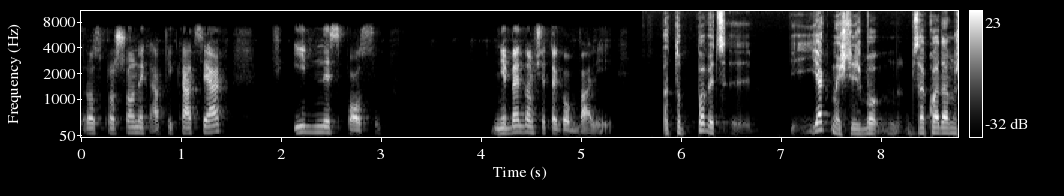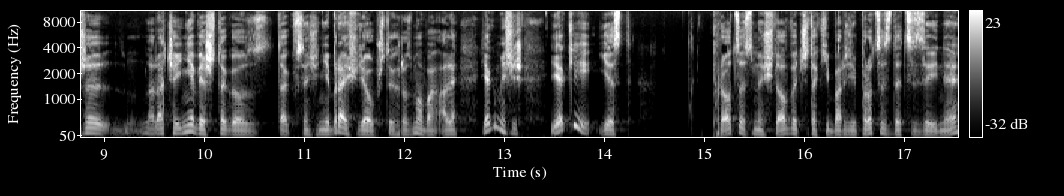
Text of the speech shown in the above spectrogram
rozproszonych aplikacjach w inny sposób. Nie będą się tego bali. A to powiedz, jak myślisz, bo zakładam, że raczej nie wiesz tego, tak w sensie nie brałeś udziału przy tych rozmowach, ale jak myślisz, jaki jest proces myślowy, czy taki bardziej proces decyzyjny,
